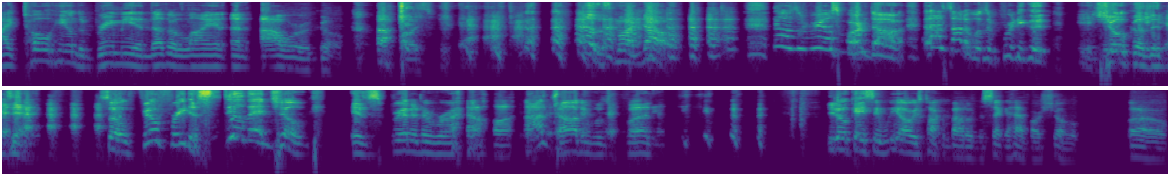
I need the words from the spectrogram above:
I told him to bring me another lion an hour ago. That was a smart dog. that was a real smart dog. And I thought it was a pretty good joke of the day. So feel free to steal that joke and spread it around. I thought it was funny. you know, KC, we always talk about on the second half of our show, uh,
